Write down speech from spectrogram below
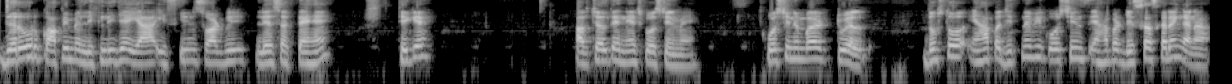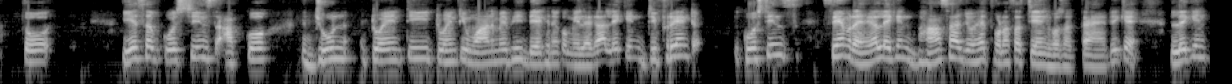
ज़रूर कॉपी में लिख लीजिए या स्क्रीनशॉट भी ले सकते हैं। ठीक है? अब चलते हैं नेक्स्ट क्वेश्चन में। क्वेश्चन नंबर ट्वेल्व दोस्तों, यहाँ पर जितने भी क्वेश्चंस यहाँ पर डिस्कस करेंगे ना तो ये सब क्वेश्चंस आपको जून 2021 में भी देखने को मिलेगा, लेकिन डिफरेंट क्वेश्चंस सेम रहेगा, लेकिन भाषा जो है थोड़ा सा चेंज हो सकता है, ठीक है? लेकिन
